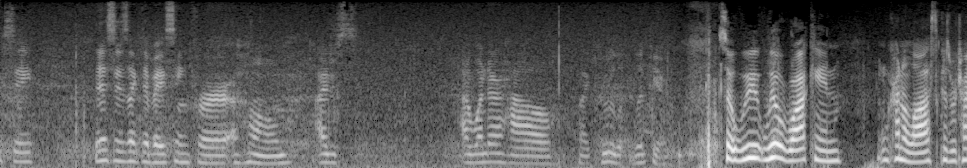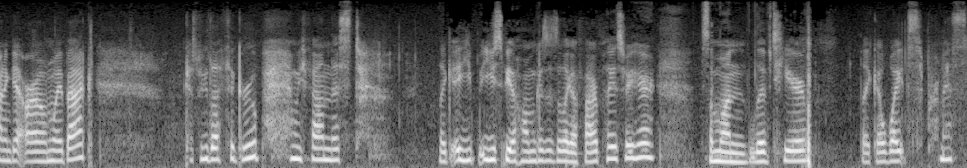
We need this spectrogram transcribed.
Obviously this is like the basing for a home. I just, I wonder how, like who lived here. So we, we were walking, we're kind of lost because we're trying to get our own way back because we left the group and we found this, like it, it used to be a home because it's like a fireplace right here. Someone lived here, like a white supremacist,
